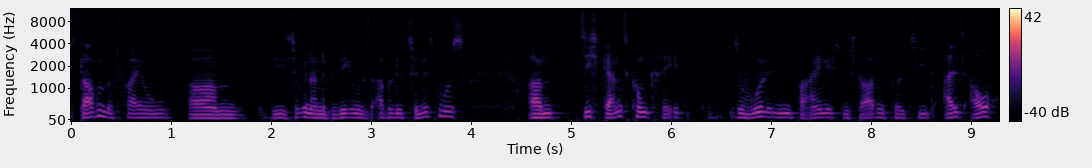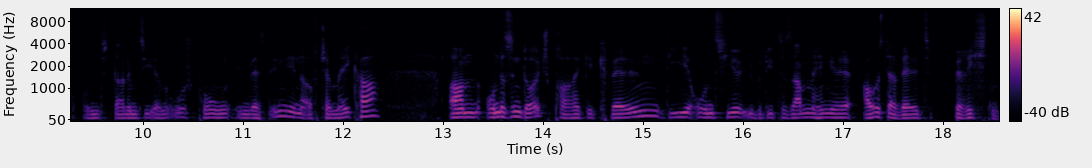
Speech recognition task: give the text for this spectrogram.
Sklavenbefreiung, ähm, die sogenannte Bewegung des Abolitionismus, ähm, sich ganz konkret sowohl in den Vereinigten Staaten vollzieht, als auch, und da nimmt sie ihren Ursprung in Westindien auf Jamaika. Ähm, und das sind deutschsprachige Quellen, die uns hier über die Zusammenhänge aus der Welt berichten.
